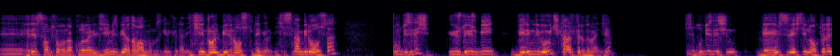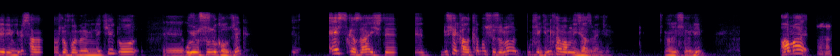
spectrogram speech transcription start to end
e, hedef santrafor olarak kullanabileceğimiz bir adam almamız gerekiyor. Yani iki rol birinin olsun demiyorum. İkisinden biri olsa bu diziliş %100 bir verimli bir oyun çıkartırdı bence. İşte Hı hı. bu dizilişin verimsizleştiği noktada dediğim gibi santrafor bölümündeki o e, uyumsuzluk olacak. Eskaza işte e, düşe kalka bu sezonu bu şekilde tamamlayacağız bence. Öyle söyleyeyim. Ama Aha.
